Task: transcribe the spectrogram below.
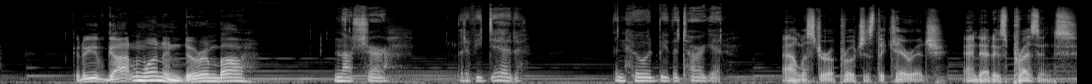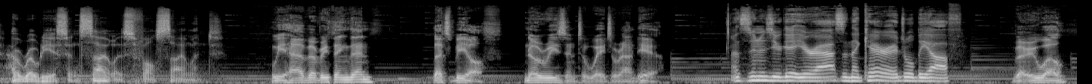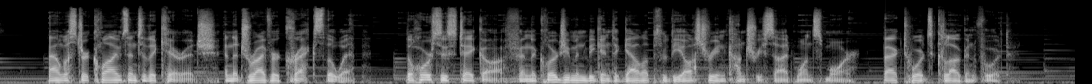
Could he have gotten one in Durinbar? Not sure. But if he did, then who would be the target? Alistair approaches the carriage, and at his presence, Herodias and Silas fall silent. We have everything then? Let's be off. No reason to wait around here. As soon as you get your ass in the carriage, we'll be off. Very well. Alistair climbs into the carriage, and the driver cracks the whip. The horses take off, and the clergymen begin to gallop through the Austrian countryside once more, back towards Klagenfurt.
